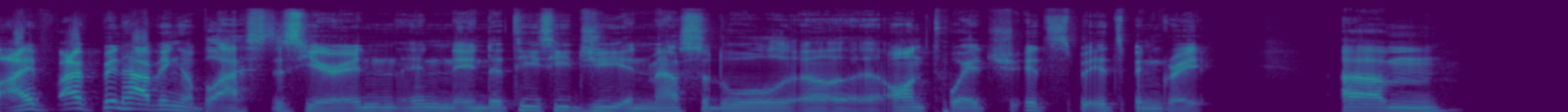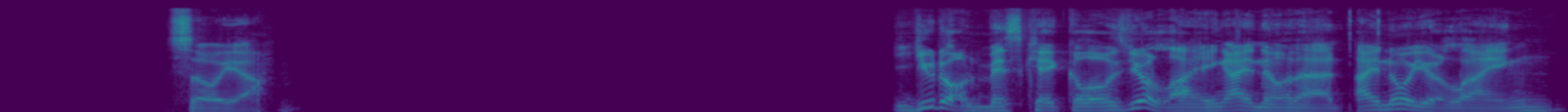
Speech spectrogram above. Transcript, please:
I've I've been having a blast this year in in in the TCG and Master uh, on Twitch. It's it's been great. Um, so yeah. You don't miss Kiklos. You're lying. I know that. I know you're lying.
